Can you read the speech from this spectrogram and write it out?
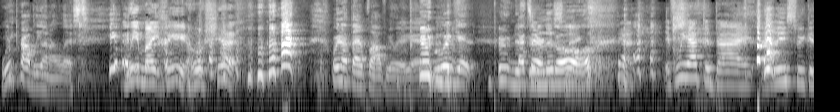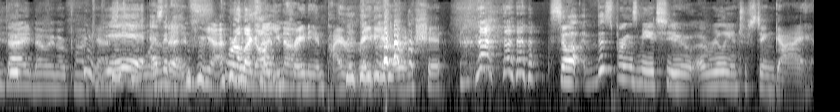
We're probably on a list. we might be. Oh shit. We're not that popular yet. but We're good. Putin, if That's you're our listening. goal. Yeah. If we have to die, at least we could die knowing our podcast. Yeah, was that- evidence. yeah. We're on like all Ukrainian pirate radio and shit. So this brings me to a really interesting guy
